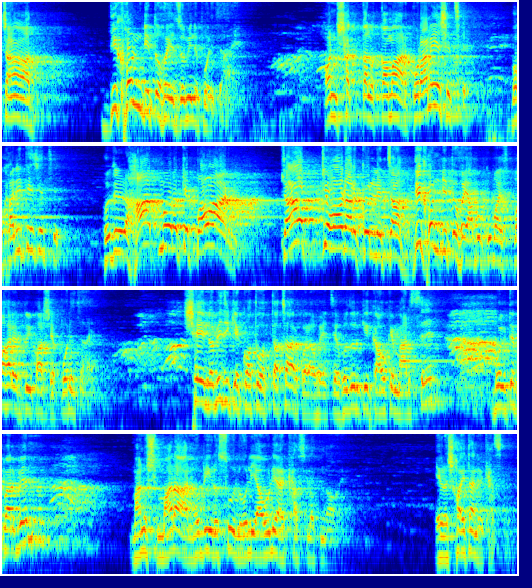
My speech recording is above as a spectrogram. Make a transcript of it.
চাঁদ দ্বিখণ্ডিত হয়ে জমিনে পড়ে যায়। অনসাক্কাল কামার কোরআনে এসেছে, বোখারিতে এসেছে। হুজুরের হাত মোরকে পাওয়ার চাঁদকে অর্ডার করলে চাঁদ দ্বিখণ্ডিত হয়ে আবু কুমাইস পাহাড়ের দুই পাশে পড়ে যায়। সেই নবীজিকে কত অত্যাচার করা হয়েছে, হুজুর কি কাউকে মারছে? বলতে পারবেন? মানুষ মারা নবী রসুল, অলিয়া, উলিয়ার খাসলত নয়। এগুলো শয়তানের খাসলত।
